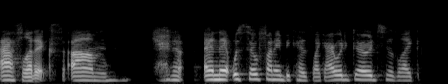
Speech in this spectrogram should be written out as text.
athletics um you know and it was so funny because like i would go to like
